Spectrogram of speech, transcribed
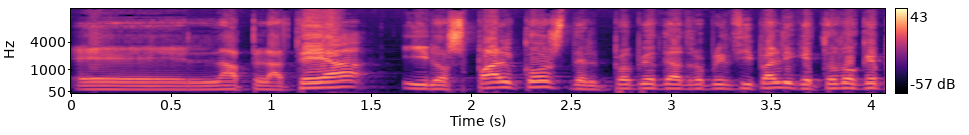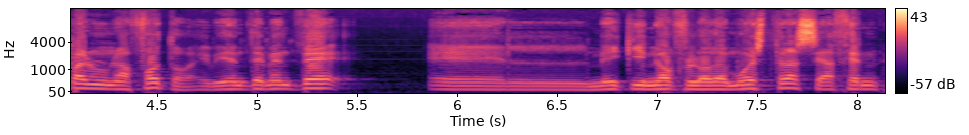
eh, la platea y los palcos del propio teatro principal y que todo quepa en una foto. Evidentemente, el making of lo demuestra, se hacen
